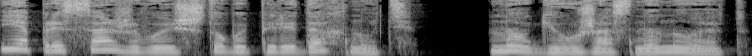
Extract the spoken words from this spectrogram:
я присаживаюсь, чтобы передохнуть. Ноги ужасно ноют.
